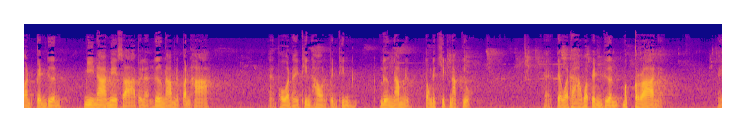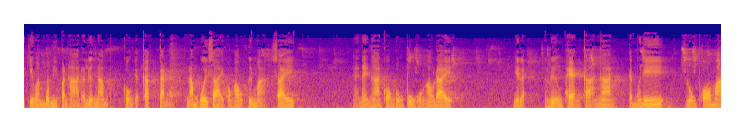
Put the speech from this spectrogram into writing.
วันเป็นเดือนมีหน้าเมษาไปล้วเรื่องน้ำเนี่ยปัญหา เพราะว่าในทิ้นเท่าเป็นทิ้นเรื่องน้ำเนี่ยต้องได้คิดนักอยู่ แต่ว่าถ้าหากว่าเป็นเดือนมกราเนี่ยคิดว่าบ่มีปัญหาแต่เรื่องน้ำคงจะกักกัน น้ำห้วยทรายของเฮาขึ้นมาใช้ในงานของหลวงปู่ของเฮาได้นี่แหละเรื่องแผนการงาน แต่เมื่อนี้ หลวงพ่อมา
